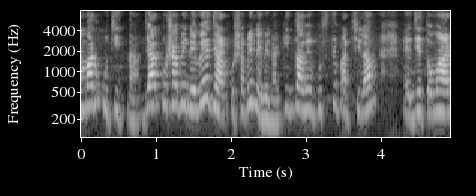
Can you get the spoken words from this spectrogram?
আমার উচিত না। যার পোষাবে নেবে, যার পোষাবে নেবে না। কিন্তু আমি বুঝতে পারছিলাম যে তোমার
